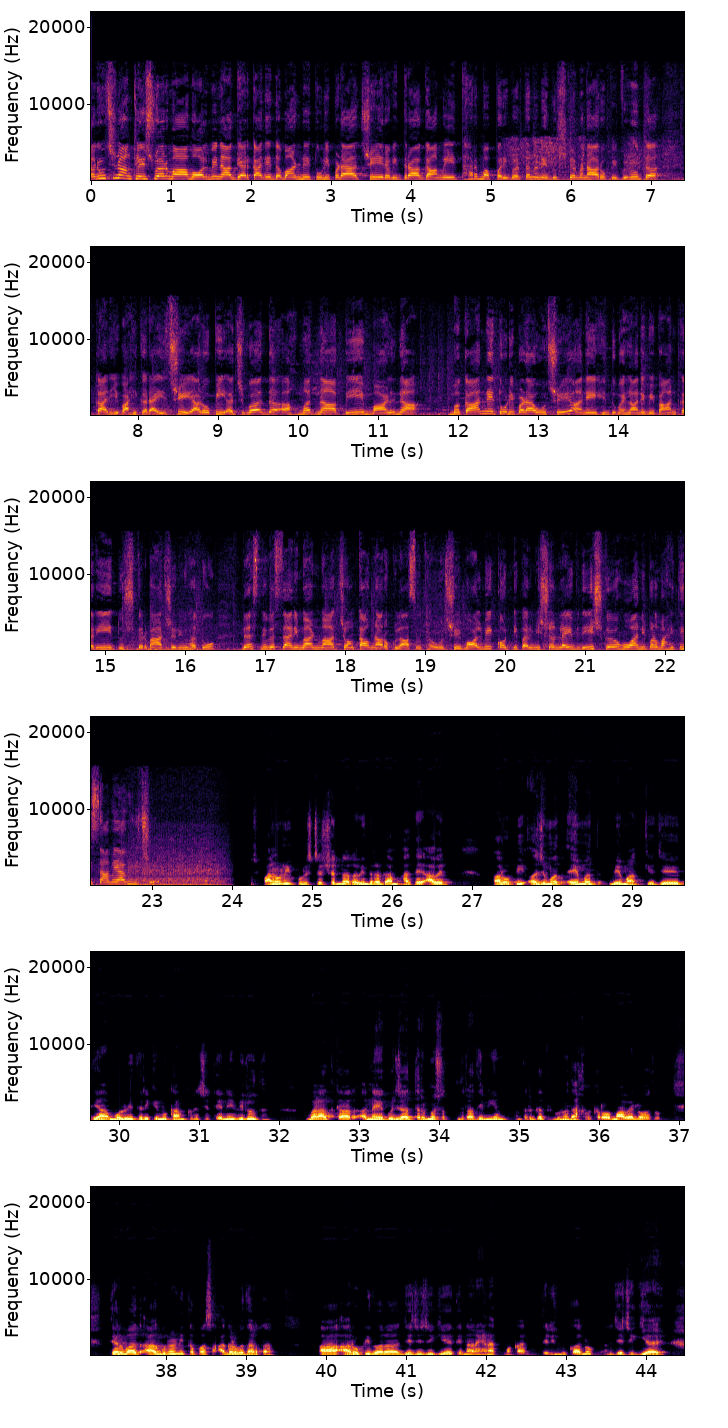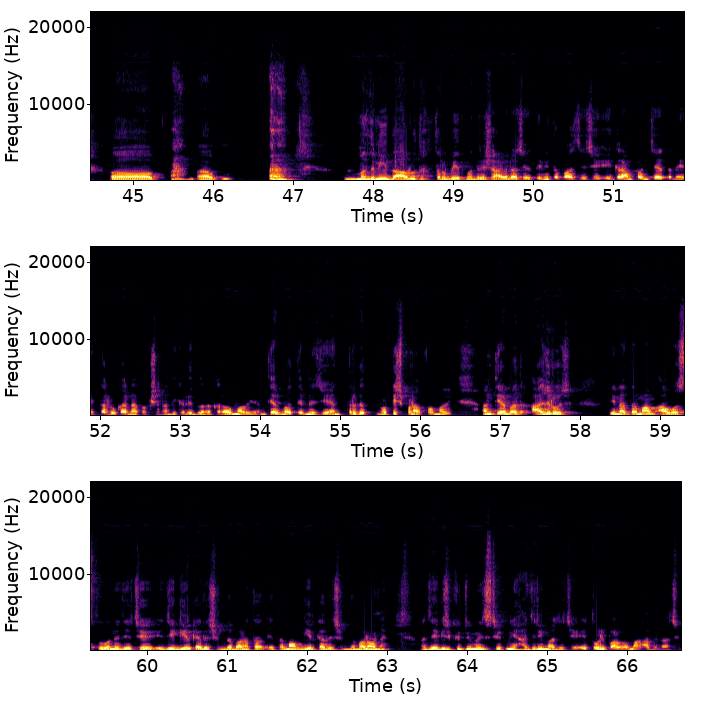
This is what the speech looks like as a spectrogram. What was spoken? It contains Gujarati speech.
ભરૂચના અંકલેશ્વરમાં મોલવીના ગેરકાયદે દબાણને તોડી પડાયા છે. રવિદ્રા ગામે ધર્મ પરિવર્તન અને દુષ્કર્મના આરોપી વિરુદ્ધ કાર્યવાહી કરાઈ છે. આરોપી અજવદ અહમદના બે માળના મકાનને તોડી પડાવ્યું છે અને હિન્દુ મહિલાને બેભાન કરી દુષ્કર્મ આચર્યું હતું. દસ દિવસના રિમાન્ડમાં ચોંકાવનારો ખુલાસો થયો છે. મોલવી કોર્ટની પરમિશન લઈ વિદેશ ગયો હોવાની પણ માહિતી સામે આવી છે. પાનોલી પોલીસ સ્ટેશનના રવિન્દ્ર ગામ ખાતે આવેલ આરોપી અજમદ અહેમદ બેમાત કે જે ત્યાં મૌલવી તરીકેનું કામ કરે છે, તેની વિરુદ્ધ બળાત્કાર અને ગુજરાત ધર્મ સ્વતંત્ર અધિનિયમ અંતર્ગત ગુનો દાખલ કરવામાં આવેલો હતો. ત્યારબાદ આ ગુનાની તપાસ આગળ વધારતા આ આરોપી દ્વારા જે જે જગ્યાએ તેના રહેણાંક મકાન, તેની દુકાનો અને જે જગ્યાએ મદની દારૂદ તરબીત મદ્રેસા આવેલા છે, તેની તપાસ જે છે એ ગ્રામ પંચાયત અને તાલુકાના કક્ષાના અધિકારી દ્વારા કરવામાં આવી અને ત્યારબાદ તેમને જે અંતર્ગત નોટિસ પણ આપવામાં આવી અને ત્યારબાદ આજરોજ તેના તમામ આ વસ્તુઓને જે છે એ જે ગેરકાયદેસર દબાણ હતા, એ તમામ ગેરકાયદેસર દબાણોને જે એક્ઝિક્યુટિવ મેજિસ્ટ્રેટની હાજરીમાં જે છે એ તોડી પાડવામાં આવેલા છે.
